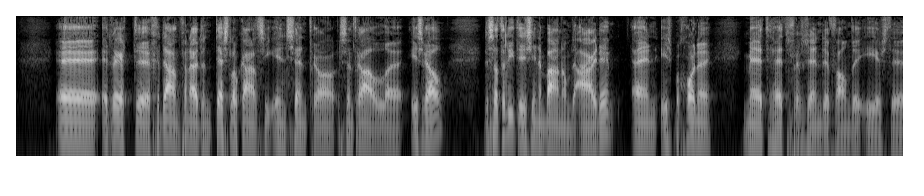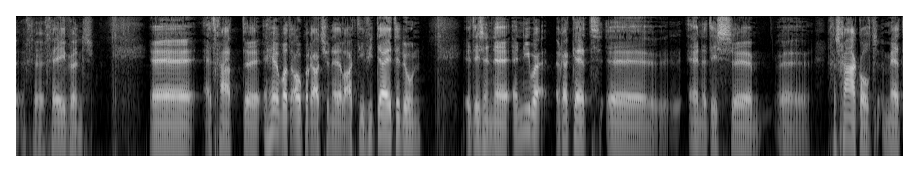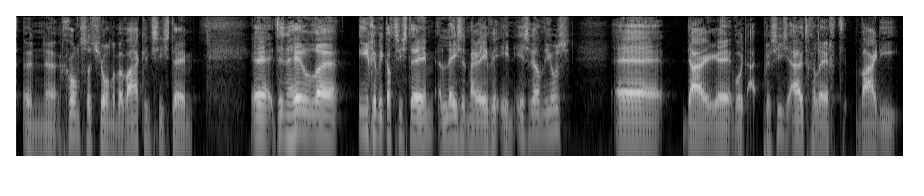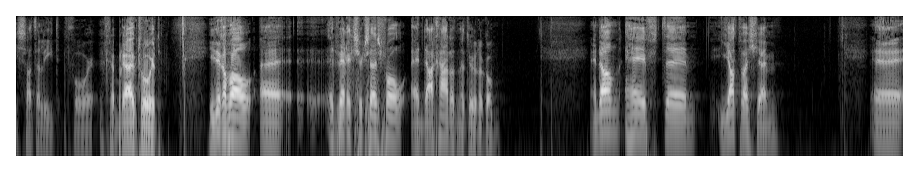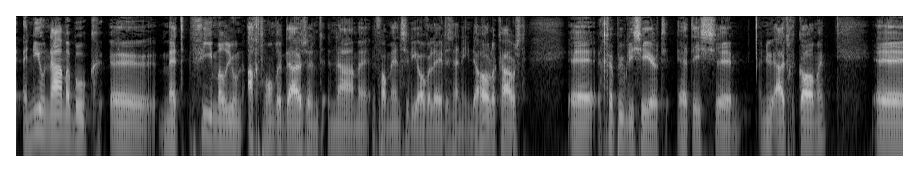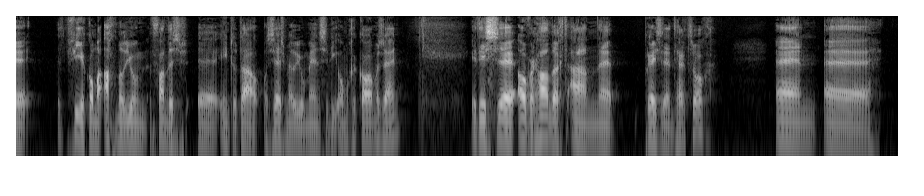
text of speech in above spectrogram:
het werd gedaan vanuit een testlocatie in centraal, centraal Israël. De satelliet is in een baan om de aarde en is begonnen met het verzenden van de eerste gegevens. Uh, het gaat uh, heel wat operationele activiteiten doen. Het is een, uh, een nieuwe raket en het is geschakeld met een grondstation, een bewakingssysteem. het is een heel ingewikkeld systeem. Lees het maar even in Israël Nieuws. Daar uh, wordt precies uitgelegd waar die satelliet voor gebruikt wordt. In ieder geval, uh, het werkt succesvol en daar gaat het natuurlijk om. En dan heeft uh, Yad Vashem een nieuw namenboek met 4.800.000 namen van mensen die overleden zijn in de Holocaust gepubliceerd. Het is nu uitgekomen. 4,8 eh, miljoen van de uh, in totaal 6 miljoen mensen die omgekomen zijn. Het is uh, overhandigd aan president Herzog. En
